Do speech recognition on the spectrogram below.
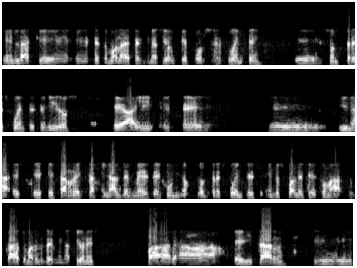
en la que eh, se tomó la determinación que por ser puente, son tres puentes seguidos que hay este eh, esta recta final del mes de junio, son tres puentes en los cuales se toma, tocaba tomar determinaciones para evitar eh,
